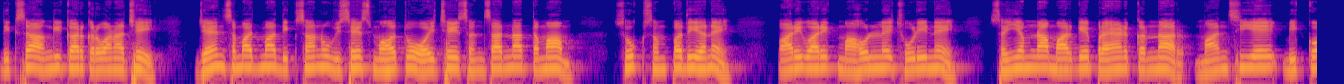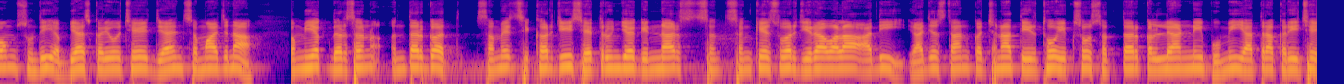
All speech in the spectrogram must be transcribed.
દીક્ષા અંગીકાર કરવાના છે. જૈન સમાજમાં દીક્ષાનું વિશેષ મહત્ત્વ હોય છે. સંસારના તમામ સુખ સંપત્તિ અને પારિવારિક માહોલને છોડીને સંયમના માર્ગે પ્રયાણ કરનાર માનસીએ બીકોમ સુધી અભ્યાસ કર્યો છે. જૈન સમાજના સમ્યક દર્શન અંતર્ગત સમેત શિખરજી, શેત્રુંજય, ગિરનાર શંખેશ્વર, જીરાવાલા આદિ રાજસ્થાન કચ્છના તીર્થો એકસો સત્તર કલ્યાણની ભૂમિ યાત્રા કરી છે.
